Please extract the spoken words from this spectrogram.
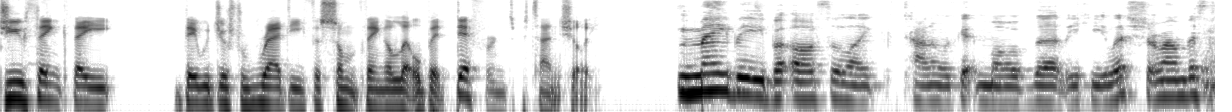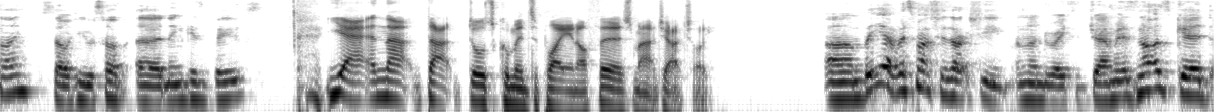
Do you think they they were just ready for something a little bit different potentially? Maybe, but also like Tana was getting more overtly heelish around this time, so he was sort of earning his booze. Yeah, and that that does come into play in our first match actually. Um, but yeah, this match is actually an underrated gem. It's not as good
